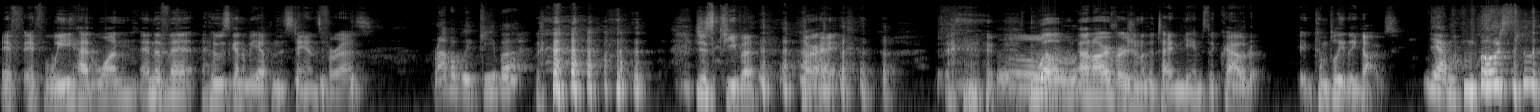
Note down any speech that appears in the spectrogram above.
If if we had won an event, who's gonna be up in the stands for us? Probably Kiba. Just Kiba. All right. well, on our version of the Titan Games, the crowd completely dogs. Yeah, mostly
